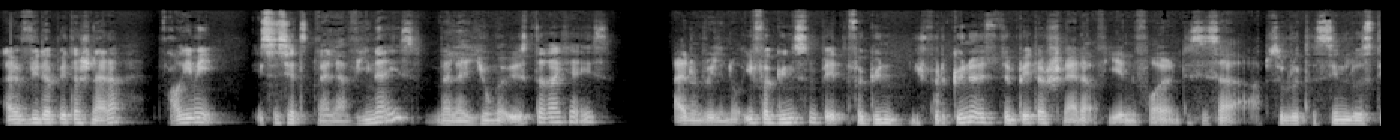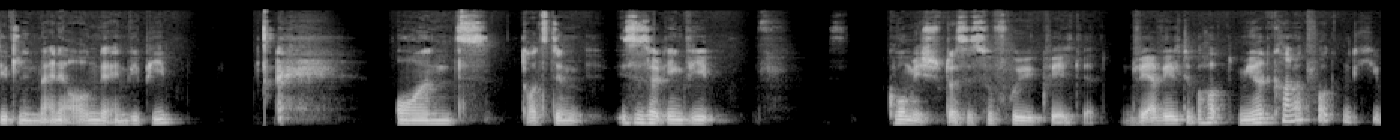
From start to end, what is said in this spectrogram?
äh, wie der Peter Schneider, frage ich mich, ist es jetzt, weil er Wiener ist, weil er junger Österreicher ist? I don't really know. Ich vergünste vergün, ich vergünne es dem Peter Schneider auf jeden Fall. Das ist ein absoluter sinnlos Titel in meinen Augen, der MVP. Und trotzdem ist es halt irgendwie komisch, dass es so früh gewählt wird. Und wer wählt überhaupt? Mir hat keiner gefragt und ich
